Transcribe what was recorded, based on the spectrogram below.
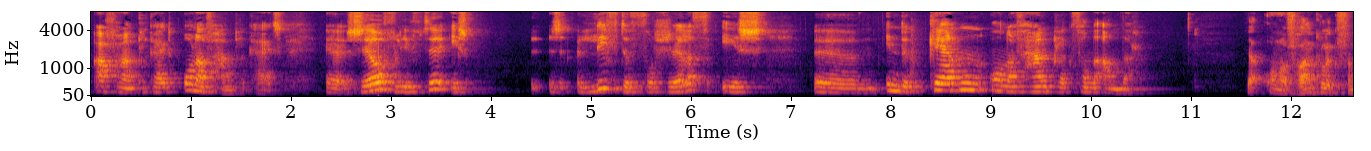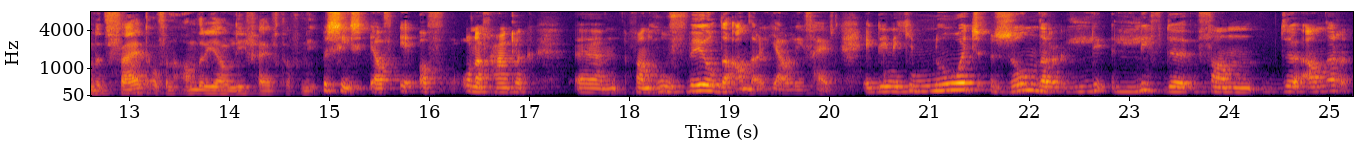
afhankelijkheid, onafhankelijkheid. Eh, zelfliefde is, liefde voor zelf is ehm, in de kern onafhankelijk van de ander. Ja, onafhankelijk van het feit of een ander jou lief heeft of niet. Precies, of, of onafhankelijk ehm, van hoeveel de ander jou lief heeft. Ik denk dat je nooit zonder li- liefde van de ander.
